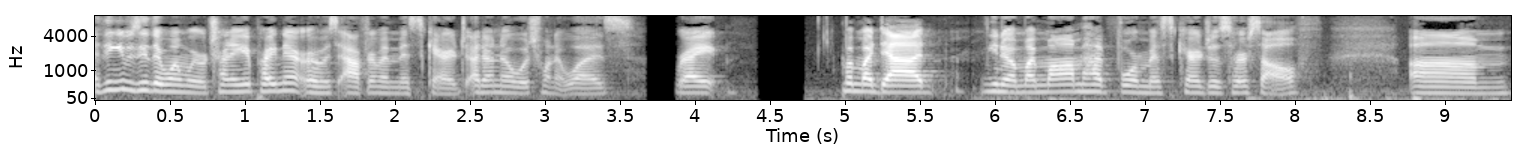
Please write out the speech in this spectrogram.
I think it was either when we were trying to get pregnant or it was after my miscarriage. I don't know which one it was, right? But my dad, you know, my mom had four miscarriages herself. Um,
